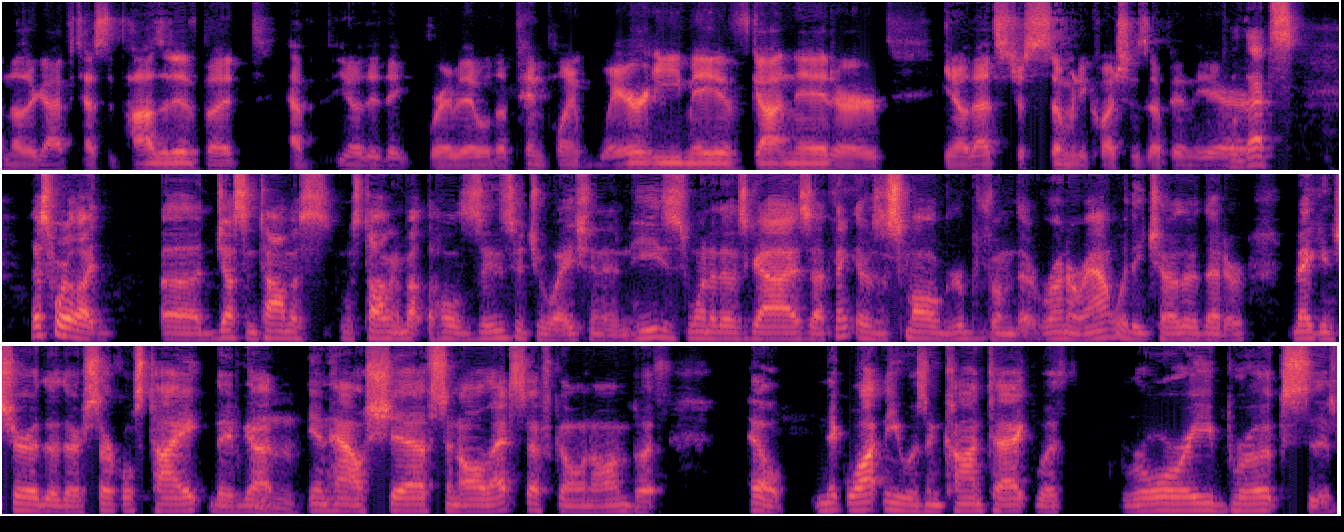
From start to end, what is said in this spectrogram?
another guy tested positive, but have you know did they were able to pinpoint where he may have gotten it or you know that's just so many questions up in the air. Well, that's that's where like uh, Justin Thomas was talking about the whole zoo situation, and he's one of those guys. I think there's a small group of them that run around with each other that are making sure that their circle's tight. They've got Mhm. in-house chefs and all that stuff going on. But hell, Nick Watney was in contact with Rory Brooks, the,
